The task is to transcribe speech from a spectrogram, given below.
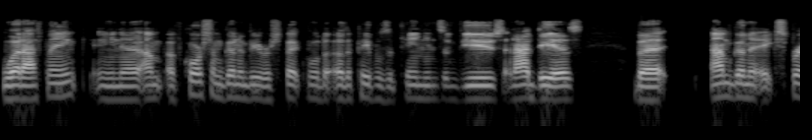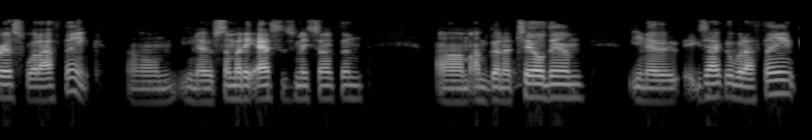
what I think. You know, I'm, of course, I'm going to be respectful to other people's opinions and views and ideas, but I'm going to express what I think. Um, you know, if somebody asks me something, um, I'm going to tell them, you know, exactly what I think.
